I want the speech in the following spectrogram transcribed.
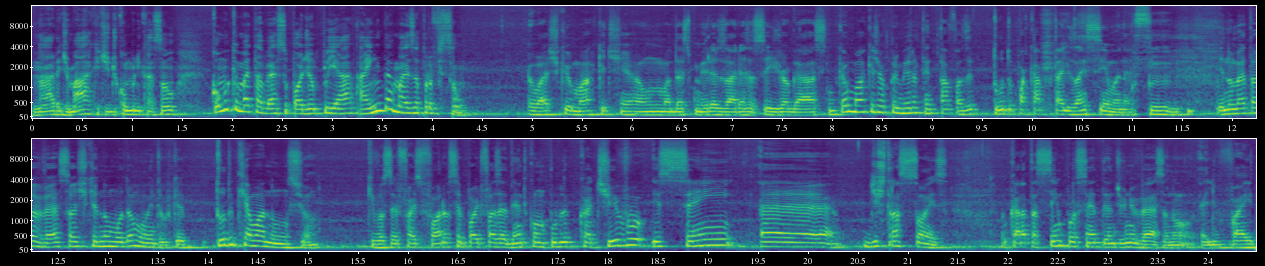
Na área de marketing, de comunicação, como que o metaverso pode ampliar ainda mais a profissão? Eu acho que o marketing é uma das primeiras áreas a se jogar, assim, porque o marketing é o primeiro a tentar fazer tudo para capitalizar em cima, né? Sim. E no metaverso eu acho que não muda muito, porque tudo que é um anúncio que você faz fora, você pode fazer dentro com um público cativo e sem é, distrações o cara tá 100% dentro do universo. Não, ele vai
